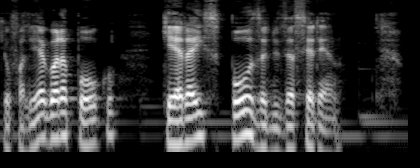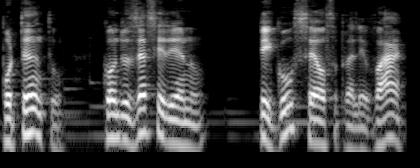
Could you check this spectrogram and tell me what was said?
que eu falei agora há pouco, que era a esposa de Zé Sereno. Portanto, quando Zé Sereno pegou Celso para levar,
